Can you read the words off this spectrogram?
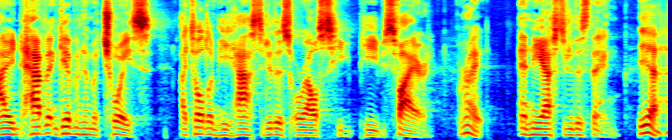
I haven't given him a choice. I told him he has to do this or else he he's fired. Right. And he has to do this thing. Yeah.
